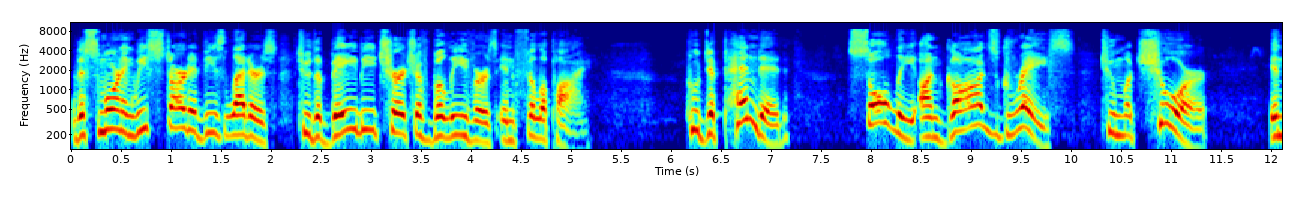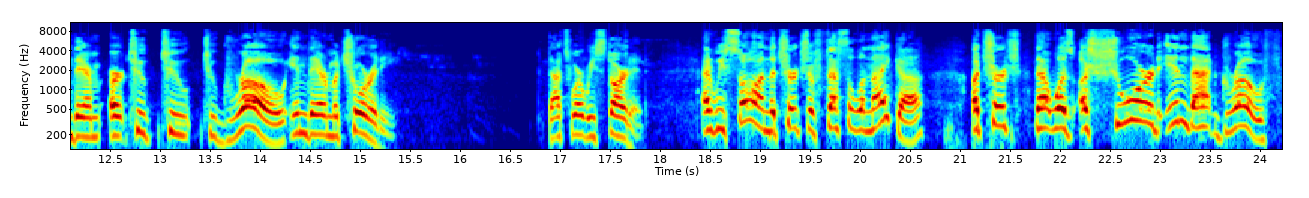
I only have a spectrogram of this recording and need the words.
This morning we started these letters to the baby church of believers in Philippi who depended solely on God's grace to mature in their, or to, to, to grow in their maturity. That's where we started. And we saw in the church of Thessalonica a church that was assured in that growth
